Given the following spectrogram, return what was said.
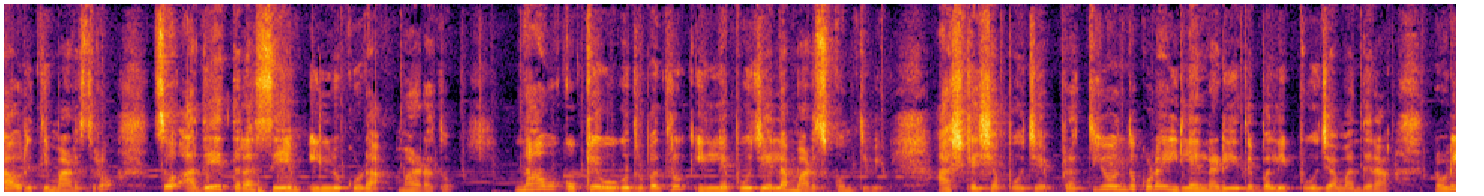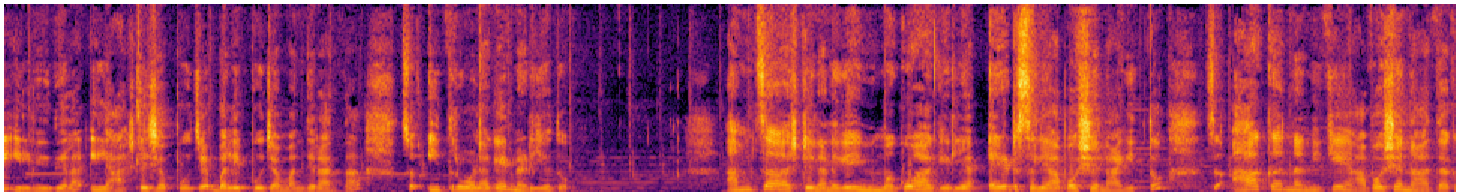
ಯಾವ ರೀತಿ ಮಾಡಿಸ್ತೀರೋ ಸೊ ಅದೇ ಥರ ಸೇಮ್ ಇಲ್ಲೂ ಕೂಡ ಮಾಡೋದು. ನಾವು ಕುಕ್ಕೆ ಹೋಗೋದ್ರ ಬದಲು ಇಲ್ಲೇ ಪೂಜೆ ಎಲ್ಲ ಮಾಡಿಸ್ಕೊತೀವಿ. ಆಶ್ಲೇಷ ಪೂಜೆ ಪ್ರತಿಯೊಂದು ಕೂಡ ಇಲ್ಲೇ ನಡೆಯುತ್ತೆ. ಬಲಿ ಪೂಜಾ ಮಂದಿರ. ನೋಡಿ, ಇಲ್ಲಿ ಇದೆಯಲ್ಲ, ಇಲ್ಲಿ ಆಶ್ಲೇಷ ಪೂಜೆ, ಬಲಿ ಪೂಜಾ ಮಂದಿರ ಅಂತ. ಸೊ ಇದ್ರೊಳಗೆ ನಡೆಯೋದು. ಹಂಸ ಅಷ್ಟೇ ನನಗೆ ಇನ್ನು ಮಗು ಆಗಿರಲಿಲ್ಲ ಎರಡು ಸಲ ಅಬೋಷನ್ ಆಗಿತ್ತು. ಸೊ ಆಗ ನನಗೆ ಅಬೋಷನ್ ಆದಾಗ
